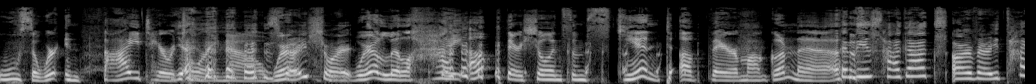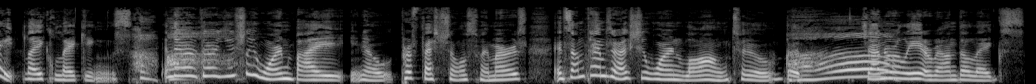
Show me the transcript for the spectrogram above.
Ooh, so we're in thigh territory yes. now. We're very short. We're a little high up there showing some skin up there. My goodness. And these sagaks are very tight, like leggings. And they're, they're usually worn by, you know, professional swimmers. And sometimes they're actually worn long too, but Oh. generally around the legs.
